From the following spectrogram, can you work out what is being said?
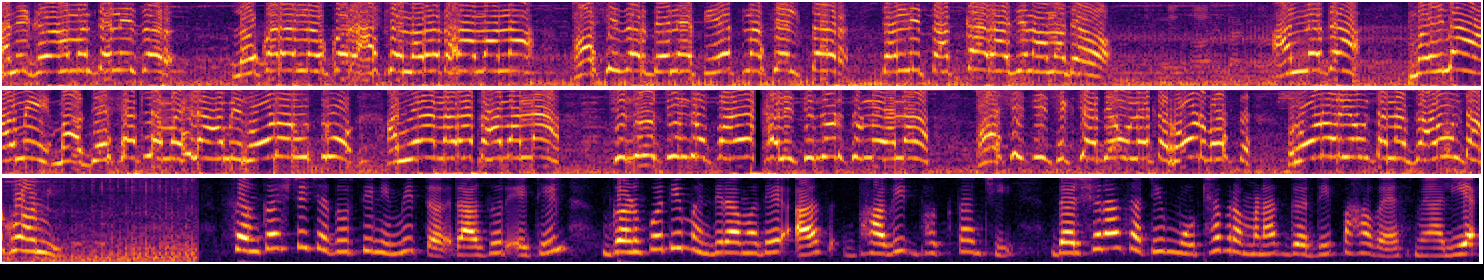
आणि गृहमंत्र्यांनी जर लवकरात लवकर अशा नरधमांना फाशी जर देण्यात येत नसेल तर त्यांनी तात्काळ राजीनामा द्यावा. अन्यथा महिला आम्ही देशातल्या महिला आम्ही रोडवर उतरू आणि या नराधामांना चिंदूर चिंदूर पायाखाली चिंदूर चिंदूर यांना फाशीची शिक्षा देऊ नाही तर रोड बस रोडवर येऊन त्यांना जाळून टाकू आम्ही. संकष्टी चतुर्थी निमित्त राजूर येथील गणपती मंदिरामध्ये आज भाविक भक्तांची दर्शनासाठी मोठ्या प्रमाणात गर्दी पाहावयास मिळाली आहे.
